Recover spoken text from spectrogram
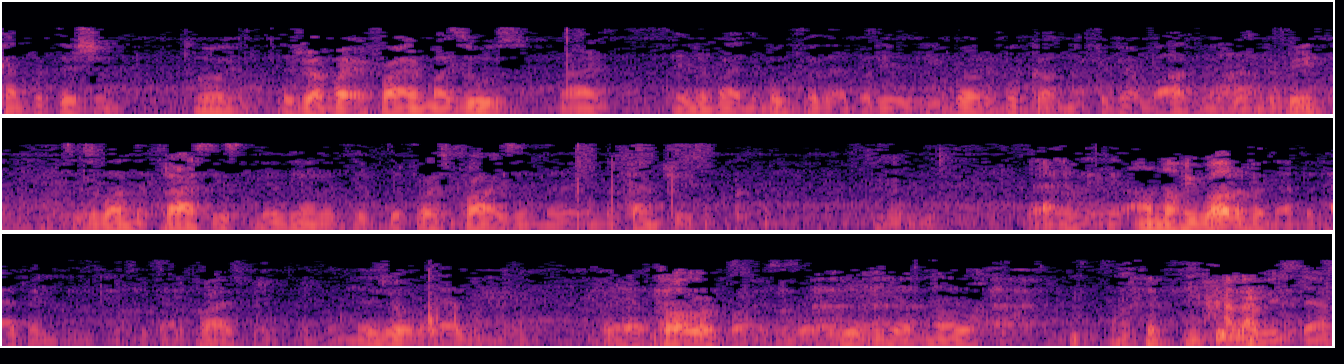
competition. Oh, There's Rabbi Ephraim Mazuz, right? He didn't write the book for that, but he, he wrote a book on I forget what, maybe on the beat. This is one of the prizes, you know, the, the first prize in the in the country. Mm-hmm. Yeah, I, don't know if he wrote it for that, but it happened he got a prize for it. But in Israel, they have they have Torah prizes. Over here, he has no. Halab is there.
